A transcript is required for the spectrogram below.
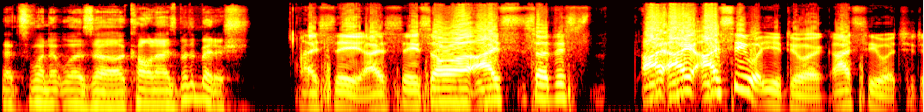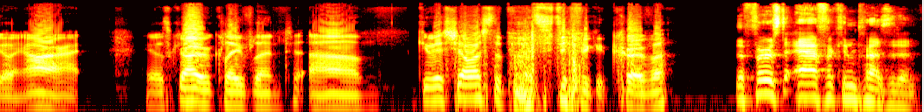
That's when it was uh, colonized by the British. I see. I see. So uh, I so this I, I I see what you're doing. I see what you're doing. All right. It was Grover Cleveland. Um, give us show us the birth certificate, Grover. The first African president.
